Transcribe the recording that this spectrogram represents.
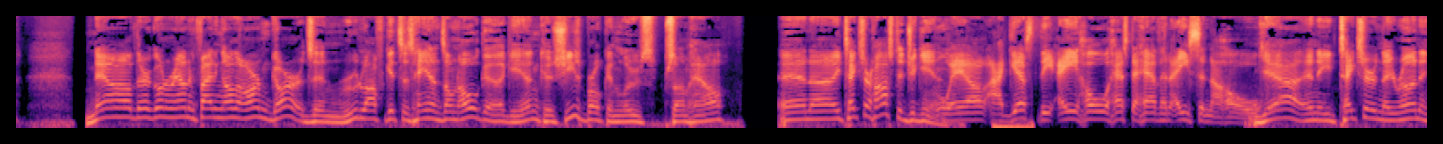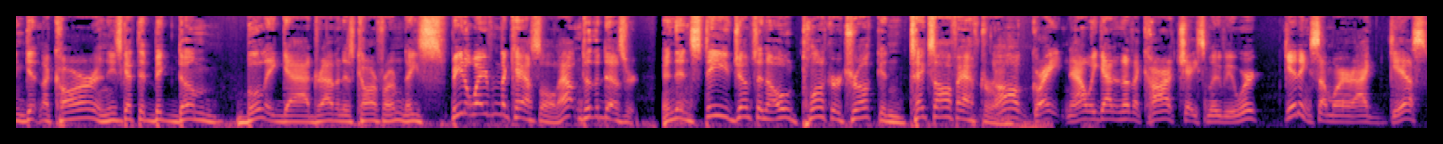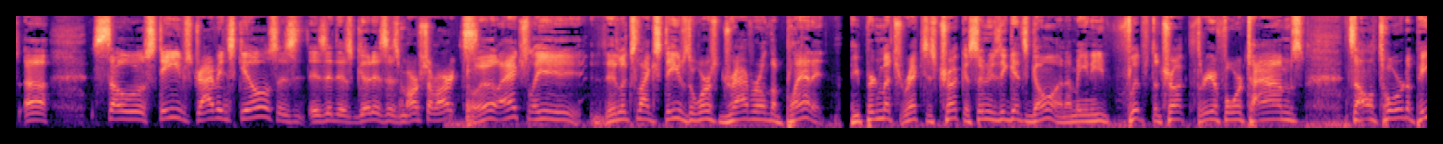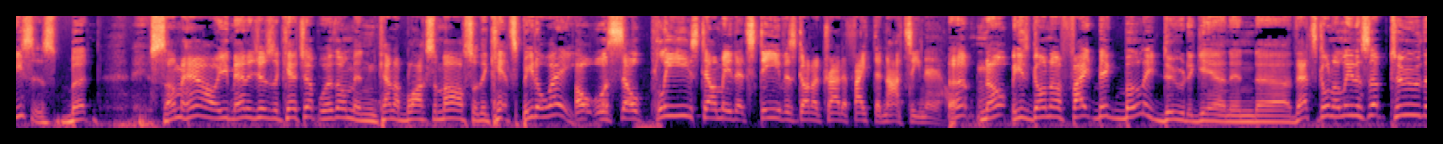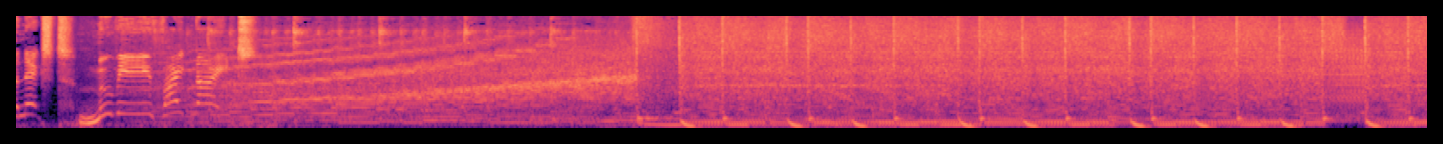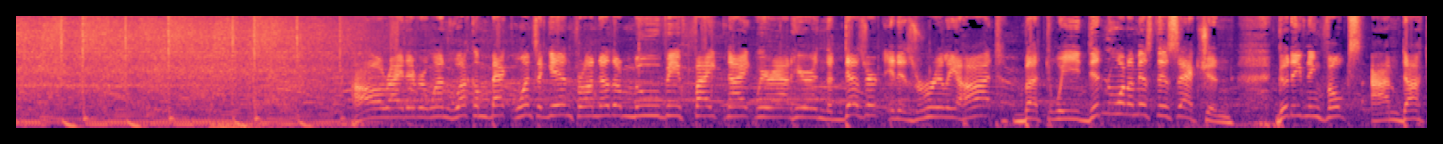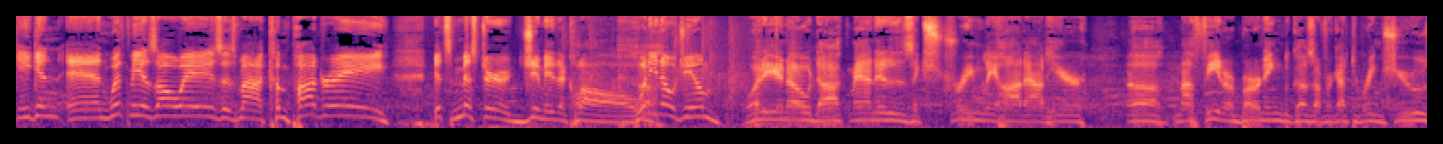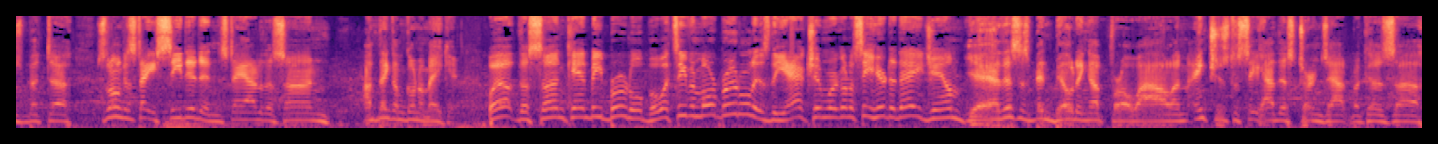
now they're going around and fighting all the armed guards and Rudloff gets his hands on olga again because she's broken loose somehow and uh, he takes her hostage again Well, I guess the a hole has to have an ace in the hole. Yeah, and he takes her and they run and get in a car, and he's got that big dumb bully guy driving his car for him. They speed away from the castle out into the desert. And then Steve jumps in an old clunker truck and takes off after him. Oh, great! Now we got another car chase movie. We're getting somewhere, I guess. Uh, so Steve's driving skills is is it as good as his martial arts? Well, actually, it looks like Steve's the worst driver on the planet. He pretty much wrecks his truck as soon as he gets going. I mean, he flips the truck three or four times. It's all tore to pieces. But somehow he manages to catch up with them and kind of blocks them off so they can't speed away. Oh, well, so please tell me that Steve is going to try to fight the Nazi now. Uh, nope, he's gonna fight Big Bully Dude again, and uh, that's gonna lead us up to the next movie fight night. Right, everyone, welcome back once again for another movie fight night. We're out here in the desert. It is really hot, but we didn't want to miss this action. Good evening, folks. I'm Doc Egan, and with me, as always, is my compadre. It's Mr. Jimmy the Claw. What do you know, Jim? What do you know, Doc? Man, it is extremely hot out here. Uh, my feet are burning because I forgot to bring shoes, but uh, as long as I stay seated and stay out of the sun, I think I'm gonna make it. Well, the sun can be brutal, but what's even more brutal is the action we're going to see here today, Jim. Yeah, this has been building up for a while. I'm anxious to see how this turns out because uh,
